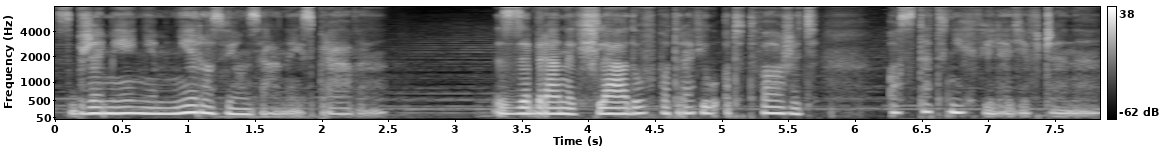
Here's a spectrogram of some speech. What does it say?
z brzemieniem nierozwiązanej sprawy. Z zebranych śladów potrafił odtworzyć ostatnie chwile dziewczyny.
